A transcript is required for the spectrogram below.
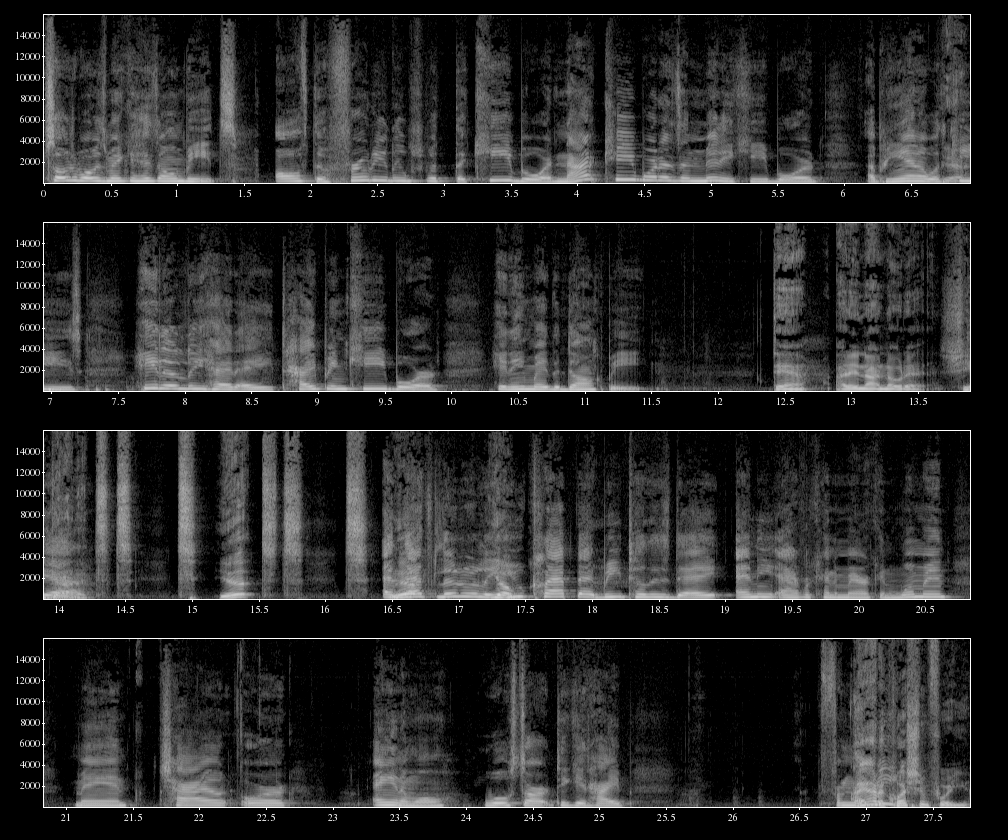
Soulja Boy was making his own beats off the Fruity Loops with the keyboard, not keyboard as a MIDI keyboard, a piano with Yeah. keys. He literally had a typing keyboard, and he made the donk beat. Damn, I did not know that. She Yeah. got it. Yeah. And yeah. that's literally Yo. you clap that beat till this day. Any African American woman, man, child, or animal will start to get hype from that. I got a question for you.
